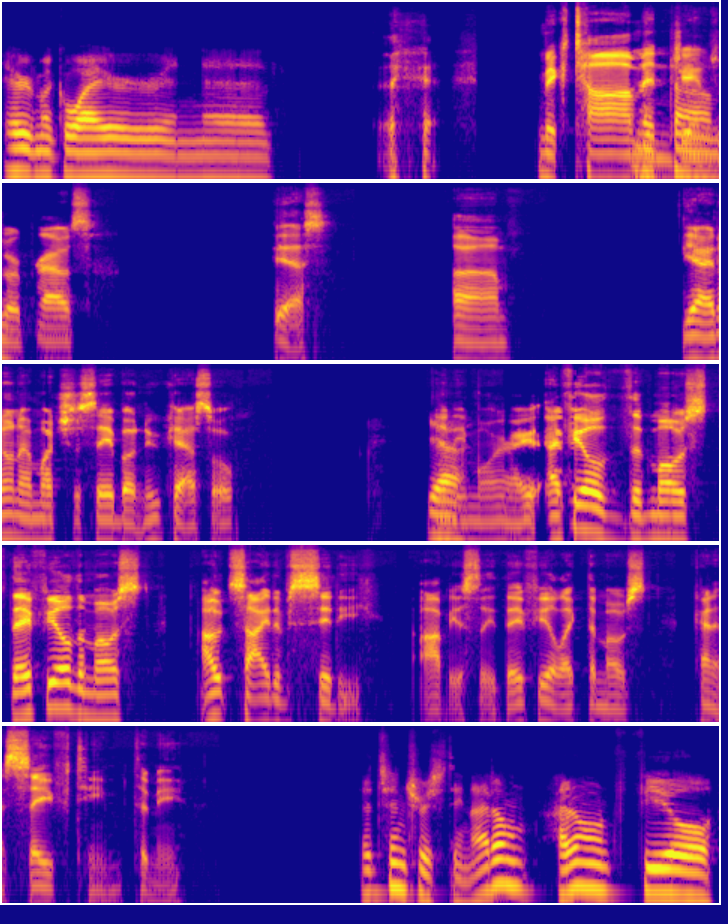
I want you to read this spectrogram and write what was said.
Harry Maguire and uh, McTom and James McTom. Ward-Prowse. Yes. Um. Yeah, I don't have much to say about Newcastle yeah, anymore. I, I feel the most. They feel the most outside of City. Obviously, they feel like the most kind of safe team to me. That's interesting. I don't I don't feel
